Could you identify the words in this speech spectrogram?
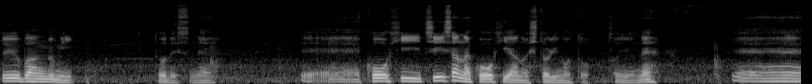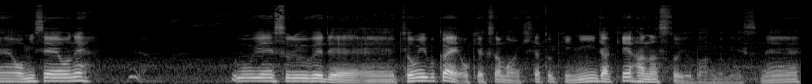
という番組とですね、えー、コーヒー小さなコーヒー屋の独り言というね、えー、お店をね運営する上で、えー、興味深いお客様が来た時にだけ話すという番組ですね。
